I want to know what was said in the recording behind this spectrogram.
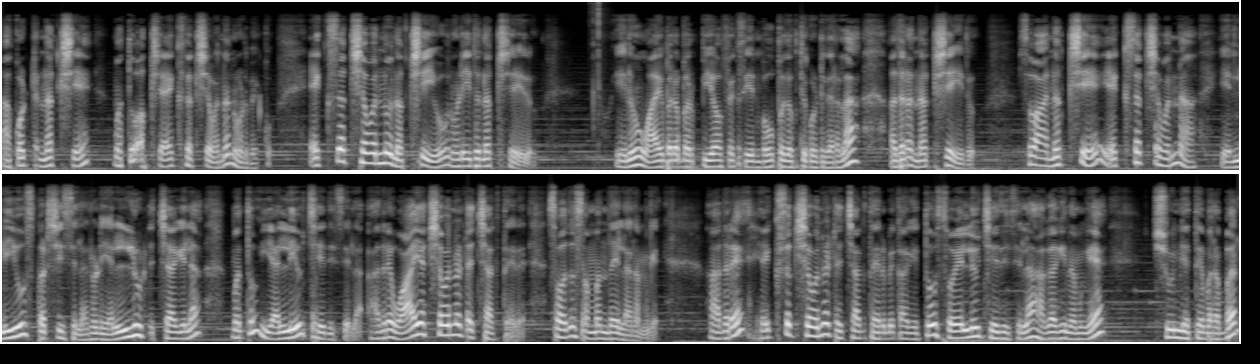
ಆ ಕೊಟ್ಟ ನಕ್ಷೆ ಮತ್ತು ಅಕ್ಷ ಎಕ್ಸ್ ಅಕ್ಷವನ್ನು ನೋಡಬೇಕು. ಎಕ್ಸ್ ಅಕ್ಷವನ್ನು ನಕ್ಷೆಯು, ನೋಡಿ ಇದು ನಕ್ಷೆ ಇದು. ಏನು? ವಾಯ್ ಬರಬರ್ ಪಿ ಆಫ್ ಎಕ್ಸ್ ಏನು ಬಹುಪದೋಕ್ತಿ ಕೊಟ್ಟಿದ್ದಾರಲ್ಲ ಅದರ ನಕ್ಷೆ ಇದು. ಸೊ ಆ ನಕ್ಷೆ ಎಕ್ಸ್ ಅಕ್ಷವನ್ನು ಎಲ್ಲಿಯೂ ಸ್ಪರ್ಶಿಸಿಲ್ಲ. ನೋಡಿ, ಎಲ್ಲೂ ಟಚ್ ಆಗಿಲ್ಲ ಮತ್ತು ಎಲ್ಲಿಯೂ ಛೇದಿಸಿಲ್ಲ. ಆದರೆ ವಾಯ್ ಅಕ್ಷವನ್ನು ಟಚ್ ಆಗ್ತಾ ಇದೆ. ಸೊ ಅದು ಸಂಬಂಧ ಇಲ್ಲ ನಮಗೆ. ಆದರೆ ಎಕ್ಸ್ ಅಕ್ಷವನ್ನು ಟಚ್ ಆಗ್ತಾ ಇರಬೇಕಾಗಿತ್ತು. ಸೊ ಎಲ್ಲಿಯೂ ಛೇದಿಸಿಲ್ಲ. ಹಾಗಾಗಿ ನಮಗೆ ಶೂನ್ಯತೆ ಬರಬರ್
